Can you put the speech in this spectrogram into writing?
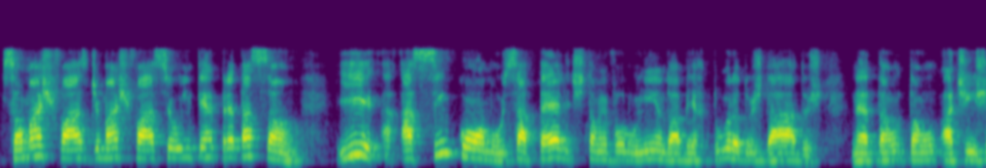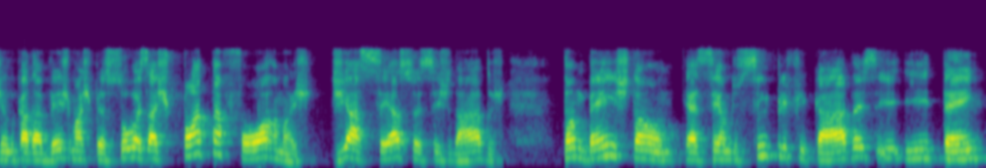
são mais fácil, de mais fácil interpretação. E assim como os satélites estão evoluindo, a abertura dos dados estão né, atingindo cada vez mais pessoas, as plataformas de acesso a esses dados também estão é, sendo simplificadas e, e têm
